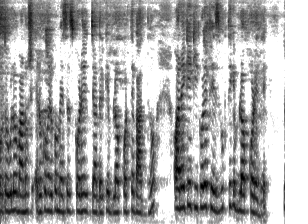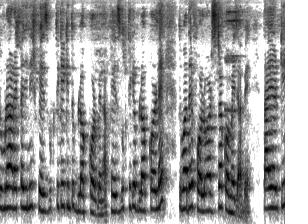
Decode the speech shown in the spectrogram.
কতগুলো মানুষ এরকম এরকম মেসেজ করে যাদেরকে ব্লক করতে বাধ্য। অনেকে কি করে ফেসবুক থেকে ব্লক করে দেয়। তোমরা আর একটা জিনিস ফেসবুক থেকে কিন্তু ব্লক করবে না। ফেসবুক থেকে ব্লক করলে তোমাদের ফলোয়ার্সটা কমে যাবে। তাই আর কি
